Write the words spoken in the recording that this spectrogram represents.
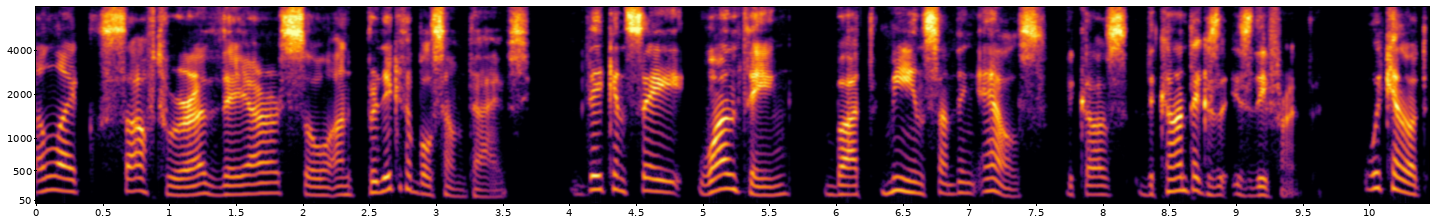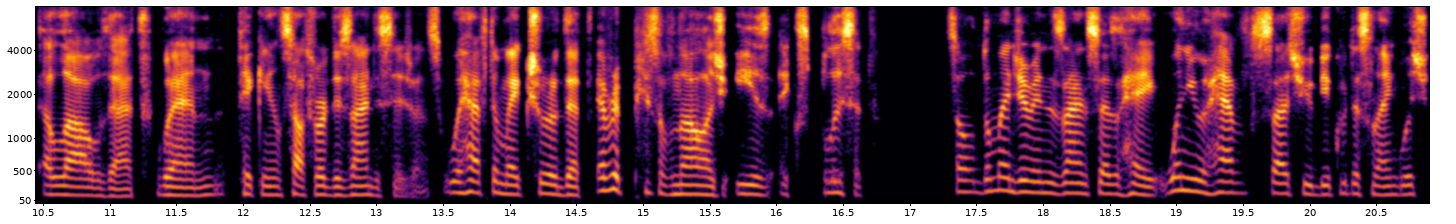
unlike software, they are so unpredictable sometimes. They can say one thing, but mean something else because the context is different. We cannot allow that when taking software design decisions. We have to make sure that every piece of knowledge is explicit. So, domain driven design says hey, when you have such ubiquitous language,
